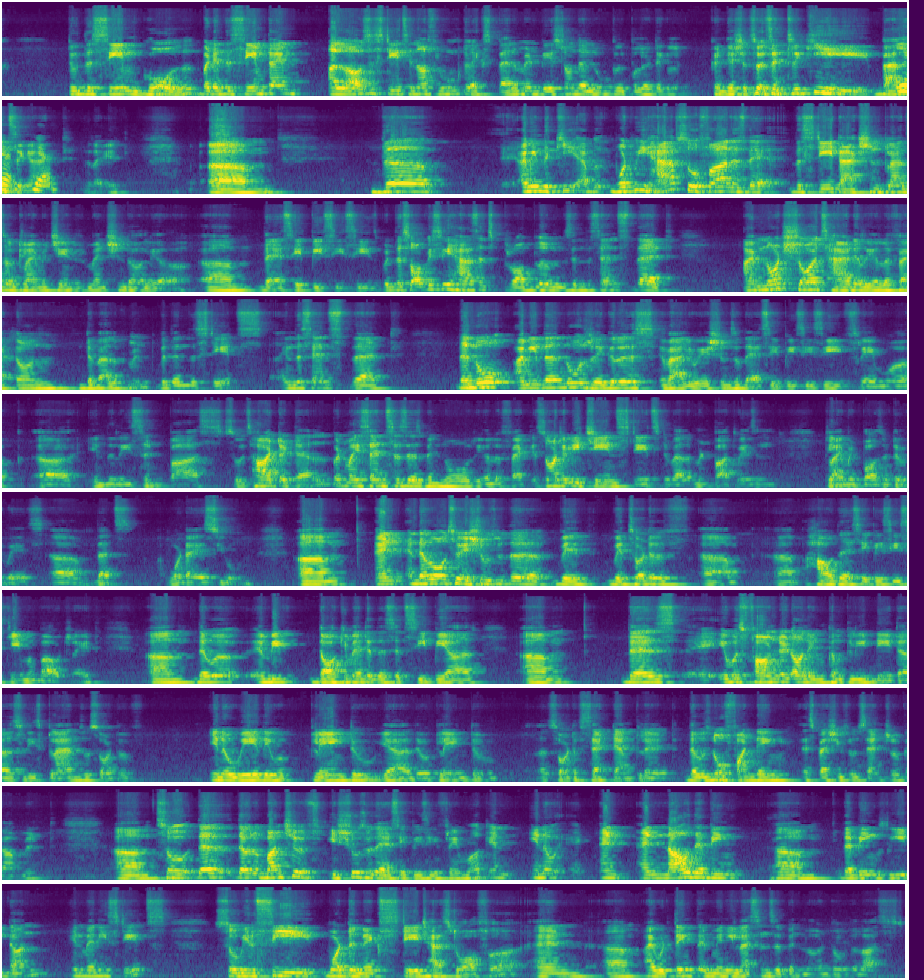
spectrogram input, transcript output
to the same goal, but at the same time allows the states enough room to experiment based on their local political conditions. So it's a tricky balancing yeah, act, yeah. right? Um, the I mean, the key, what we have so far is the, the state action plans on climate change, we mentioned earlier, um, the SAPCCs. But this obviously has its problems in the sense that I'm not sure it's had a real effect on development within the states in the sense that there are no, I mean, there are no rigorous evaluations of the SAPCC framework uh, in the recent past. So it's hard to tell, but my sense is there's been no real effect. It's not really changed states' development pathways in climate positive ways. Uh, that's what I assume. Um, and and there were also issues with the with with sort of um, uh, how the SAPCs came about, right? Um, there were, and we documented this at CPR. Um, there's, it was founded on incomplete data, so these plans were sort of, in a way, they were playing to, yeah, they were playing to a sort of set template. There was no funding, especially from central government. Um, so there, there were a bunch of issues with the SAPC framework, and you know, and and now they're being um, they're being redone in many states. So we'll see what the next stage has to offer. And um, I would think that many lessons have been learned over the last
